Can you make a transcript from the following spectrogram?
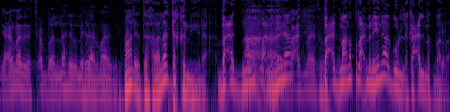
يعني ما أدري تحب الأهلي ولا الهلال ما ندري ما لك دخل لا تدخلني هنا. بعد ما آه، نطلع من آه، هنا بعد ما. بعد ما نطلع من هنا أقول لك أعلمك برا.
